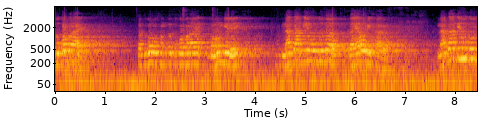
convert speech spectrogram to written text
तुकोबराय सद्गुरू संत तुकोबराय म्हणून गेले नका देऊ दूध दयावर इसार. नका देऊ दूध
